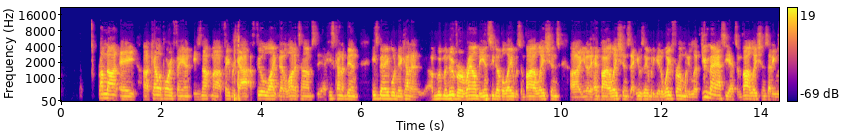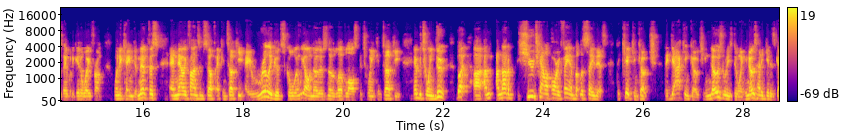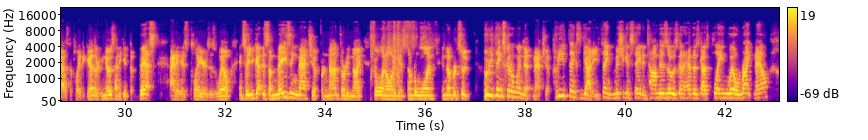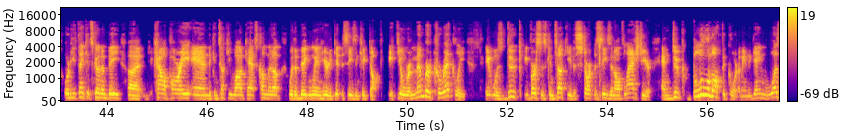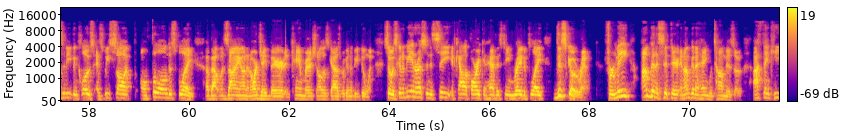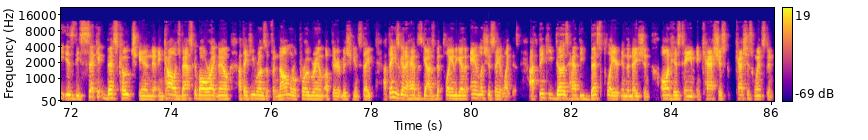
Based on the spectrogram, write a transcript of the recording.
I'm not a uh, Calipari fan. He's not my favorite guy. I feel like that a lot of times he's kind of been he's been able to kind of uh, maneuver around the NCAA with some violations. Uh, you know, they had violations that he was able to get away from when he left UMass. He had some violations that he was able to get away from when it came to Memphis. And now he finds himself at Kentucky, a really good school. And we all know there's no love lost between Kentucky and between Duke. But uh, I'm, I'm not a huge Calipari fan, but let's say this the kid can coach. The guy can coach. He knows what he's doing. He knows how to get his guys to play together. He knows how to get the best out of his players as well. And so you've got this amazing matchup for 9:30 night going on against number one and number two. Who do you think's going to win that matchup? Who do you think's got it? You think Michigan State and Tom Izzo is going to have those guys playing well right now, or do you think it's going to be uh, Calipari and the Kentucky Wildcats coming up with a big win here to get the season kicked off? If you'll remember correctly, it was Duke versus Kentucky to start the season off last year, and Duke blew them off the court. I mean, the game wasn't even close as we saw it on full on display about what Zion and RJ Barrett and Cam Reddish and all those guys were going to be doing. So it's going to be interesting to see if Calipari can have his team ready to play this go round. For me, I'm going to sit there and I'm going to hang with Tom Izzo. I think he is the second best coach in in college basketball right now. I think he runs a phenomenal program up there at Michigan State. I think he's going to have his guys playing together. And let's just say it like this: I think he does have the best player in the nation on his team in Cassius Cassius Winston.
